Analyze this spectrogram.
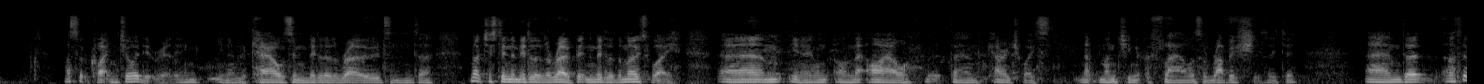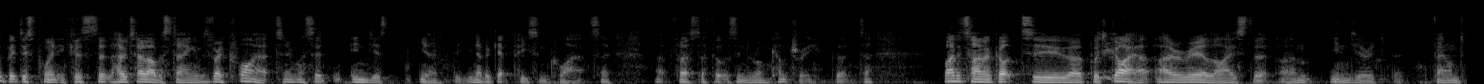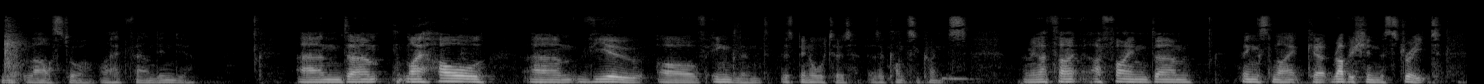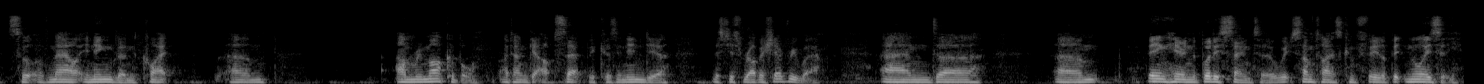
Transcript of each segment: I sort of quite enjoyed it really. You know, the cows in the middle of the road, and uh, not just in the middle of the road, but in the middle of the motorway. Um, you know, on, on, that aisle down the carriageway, munching at the flowers or rubbish as they do. And uh, I was a bit disappointed because the hotel I was staying, it was very quiet. And everyone said India's, you know, that you never get peace and quiet. So at first I thought I was in the wrong country, but. Uh, by the time I got to uh, I realised that um, India had, found me at last, or I had found India. And um, my whole um, view of England has been altered as a consequence. I mean, I, th- I find um, things like uh, rubbish in the street sort of now in England quite um, unremarkable. I don't get upset because in India there's just rubbish everywhere. And uh, um, being here in the Buddhist centre, which sometimes can feel a bit noisy,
